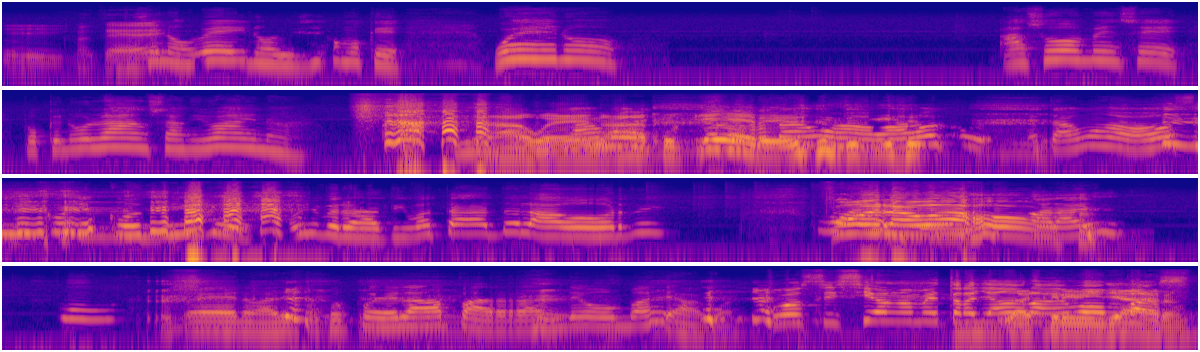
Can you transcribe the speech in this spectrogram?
Entonces nos ve y nos dice como que, bueno, asómense, porque no lanzan y vaina. Ah, bueno, ah, tú quieres. Estábamos abajo, estábamos abajo cinco y escondidos. Oye, pero la tipa está dando la orden. ¡Fuera abajo! para ahí. Bueno, marico, eso fue la parrán de bombas de agua. Posición La ametralladora de bombas.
